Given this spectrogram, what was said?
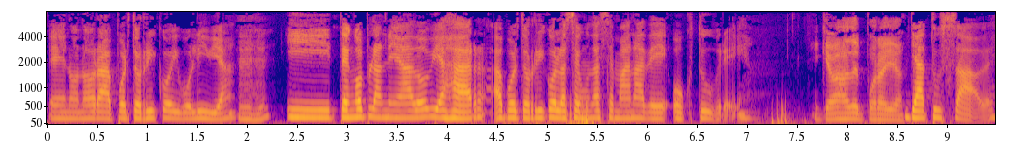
en honor a Puerto Rico y Bolivia. Y tengo planeado viajar a Puerto Rico la segunda semana de octubre. ¿Y qué vas a hacer por allá? Ya tú sabes.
